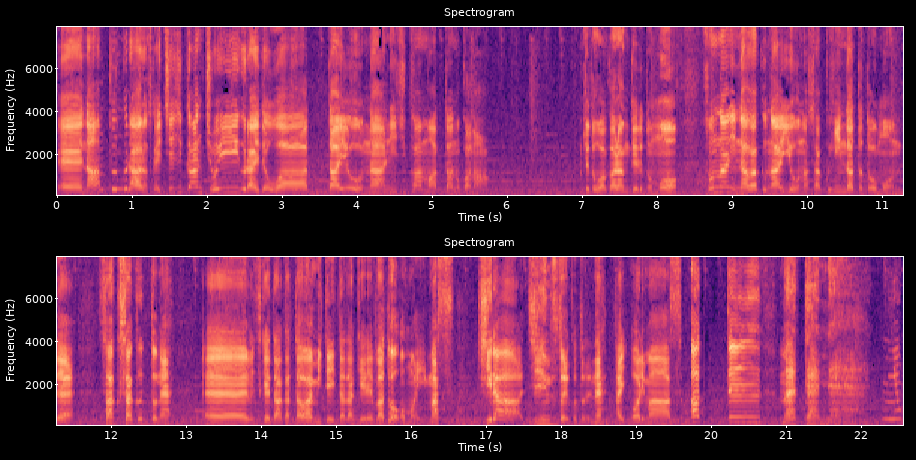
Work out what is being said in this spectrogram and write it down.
えー、何分ぐらいあるんですか ?1 時間ちょいぐらいで終わったような、2時間もあったのかな？ちょっとわからんけれども、そんなに長くないような作品だったと思うんで、サクサクっとね、えー、見つけた方は見ていただければと思います。キラージーンズということでね。はい、終わります。あってん、またな。にょ。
